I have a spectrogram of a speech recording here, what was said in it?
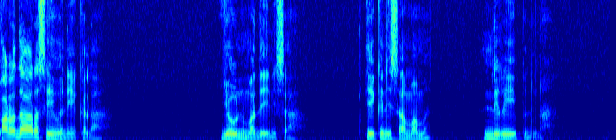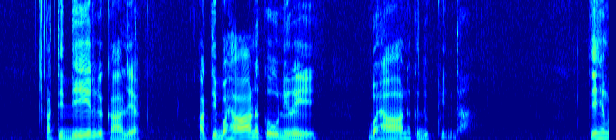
පරදාර සේවනය කළා යොවුන් මදේ නිසා. ඒක නිසා මම නිරේපදුනා. අති දීර්ඝ කාලයක් අති භයානක වූ නිරයේ භයානක දුක්වින්දා. එහෙම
